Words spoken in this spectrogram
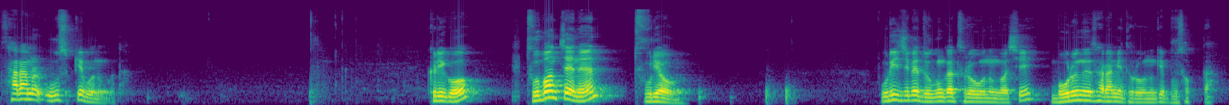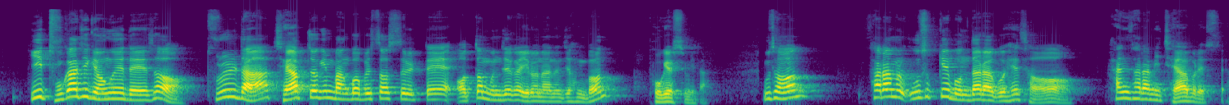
사람을 우습게 보는 거다. 그리고 두 번째는 두려움. 우리 집에 누군가 들어오는 것이 모르는 사람이 들어오는 게 무섭다. 이 두 가지 경우에 대해서 둘 다 제압적인 방법을 썼을 때 어떤 문제가 일어나는지 한번 보겠습니다. 우선 사람을 우습게 본다라고 해서 한 사람이 제압을 했어요.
